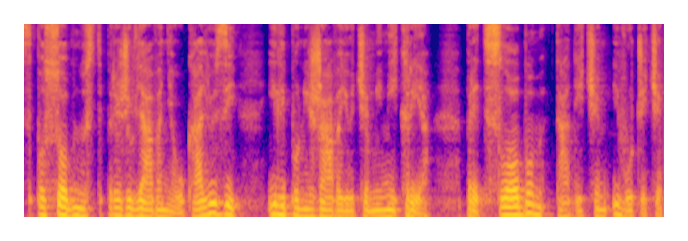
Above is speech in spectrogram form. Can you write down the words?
Sposobnost preživljavanja u kaljuzi ili ponižavajuća mimikrija pred Slobom, Tadićem i Vučićem.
